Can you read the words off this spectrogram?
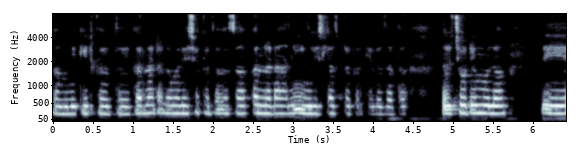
कम्युनिकेट करतोय. कर्नाटकामध्ये शक्यतो कसं कन्नड आणि इंग्लिशलाच प्रेफर केलं जातं. तर छोटे मुलं ते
